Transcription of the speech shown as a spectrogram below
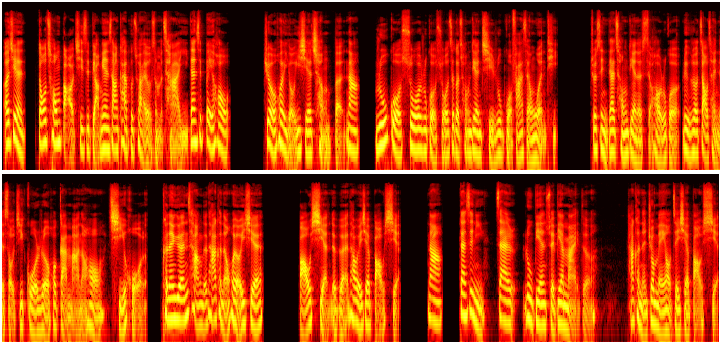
而且都充饱，其实表面上看不出来有什么差异，但是背后就会有一些成本。那如果说，如果说这个充电器如果发生问题，就是你在充电的时候，如果例如说造成你的手机过热或干嘛，然后起火了，可能原厂的它可能会有一些。保险对不对？它有一些保险，那但是你在路边随便买的，他可能就没有这些保险，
